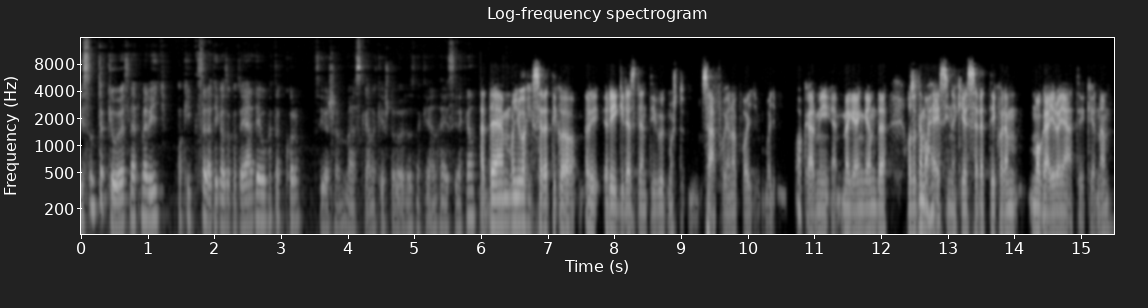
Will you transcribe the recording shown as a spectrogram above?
viszont tök jó ötlet, mert így akik szeretik azokat a játékokat, akkor szívesen mászkálnak és lövöldöznek ilyen helyszíneken. Hát de mondjuk akik szeretik a ré- régi Resident Evil-t, most cáfoljanak, vagy, vagy akármi meg engem, de azok nem a helyszínekért szerették, hanem magáért a játékért, nem?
